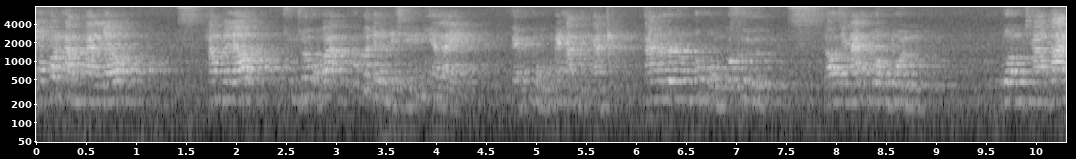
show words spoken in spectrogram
เขาก็ทำกันแล้วทำไปแล้วชุมชนบอกว่าก็มาเดินเฉยไม่มีอะไร แต่พวกผมไม่ทำอย่างนั้นการรณรงค์พวกผมก็คือ เราจะนัดรวมพลรวมชาวบ้าน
